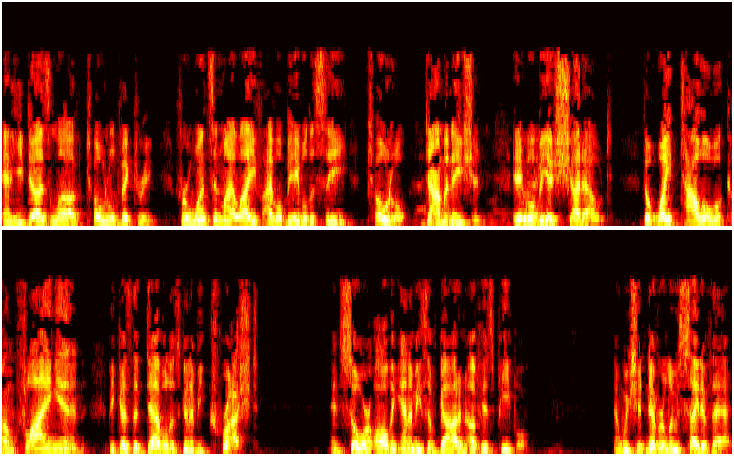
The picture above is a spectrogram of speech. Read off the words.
And He does love total victory. For once in my life, I will be able to see total domination. It will be a shutout. The white towel will come flying in because the devil is going to be crushed. And so are all the enemies of God and of His people. And we should never lose sight of that.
